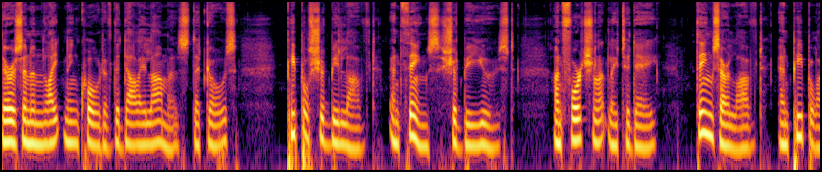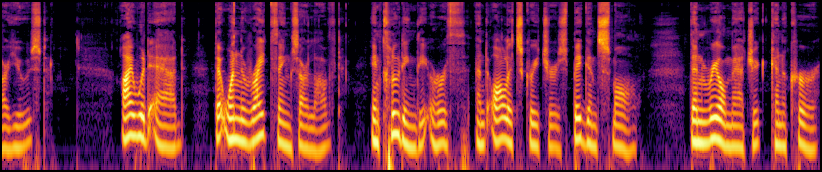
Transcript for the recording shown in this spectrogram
There is an enlightening quote of the Dalai Lama's that goes, People should be loved and things should be used. Unfortunately, today, things are loved and people are used. I would add that when the right things are loved, including the earth and all its creatures, big and small, then real magic can occur.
